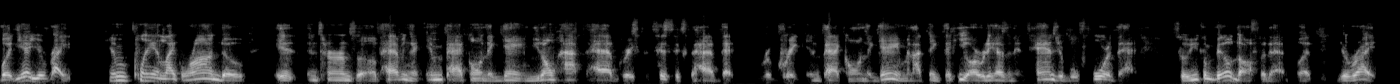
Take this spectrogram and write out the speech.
But yeah, you're right. Him playing like Rondo it, in terms of having an impact on the game, you don't have to have great statistics to have that great impact on the game. And I think that he already has an intangible for that. So you can build off of that. But you're right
